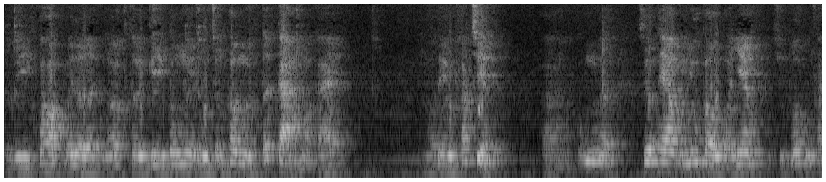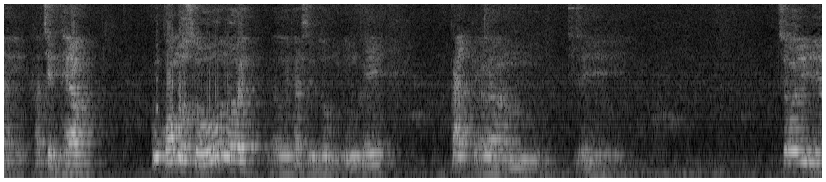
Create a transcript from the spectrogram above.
Bởi vì khoa học bây giờ, nó thời kỳ công nghệ 4.0 rồi tất cả mọi cái nó đều phát triển. Và cũng ờ, dựa theo cái nhu cầu của anh em, chúng tôi cũng phải phát triển theo. Cũng có một số nơi người ta sử dụng những cái cách để chơi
